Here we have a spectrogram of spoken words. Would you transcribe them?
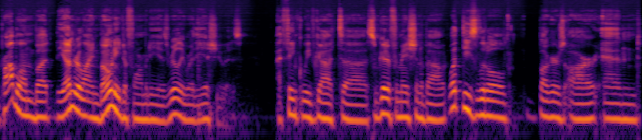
a problem, but the underlying bony deformity is really where the issue is. I think we've got uh, some good information about what these little buggers are and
